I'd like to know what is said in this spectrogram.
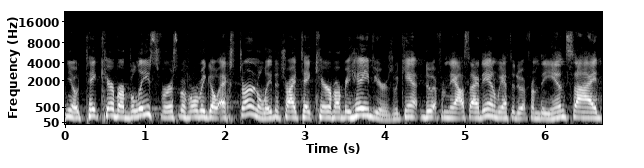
you know, take care of our beliefs first before we go externally to try to take care of our behaviors. We can't do it from the outside in, we have to do it from the inside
